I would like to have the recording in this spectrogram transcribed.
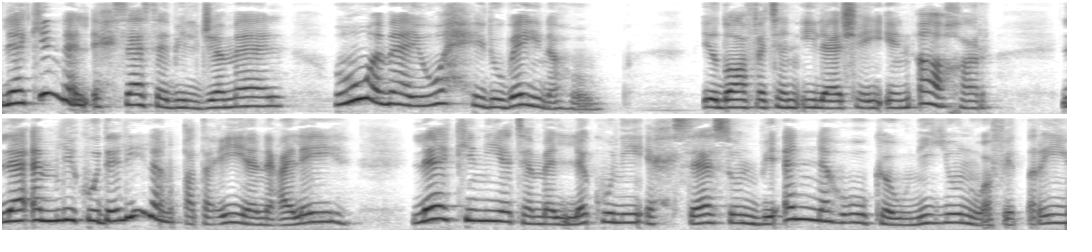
لكن الإحساس بالجمال هو ما يوحد بينهم. إضافة إلى شيء آخر لا أملك دليلا قطعيا عليه لكن يتملكني إحساس بأنه كوني وفطري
